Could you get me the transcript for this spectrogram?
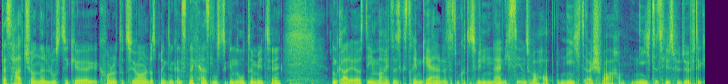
das hat schon eine lustige Konnotation, das bringt eine ganz, eine ganz lustige Note mit. Ja. Und gerade aus dem mache ich das extrem gerne. Das heißt, um Gottes Willen, nein, ich sehe uns überhaupt nicht als schwach und nicht als hilfsbedürftig.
